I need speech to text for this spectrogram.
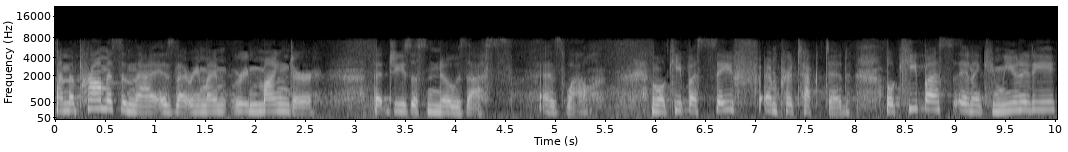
And the promise in that is that remi- reminder that Jesus knows us as well and will keep us safe and protected. Will keep us in a community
